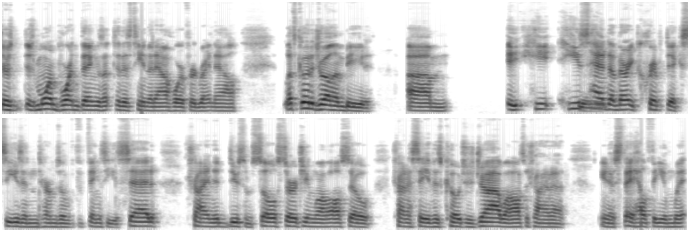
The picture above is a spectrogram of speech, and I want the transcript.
there's there's more important things to this team than Al Horford right now. Let's go to Joel Embiid. Um, it, he he's yeah. had a very cryptic season in terms of the things he's said, trying to do some soul searching while also trying to save his coach's job, while also trying to you know stay healthy and win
